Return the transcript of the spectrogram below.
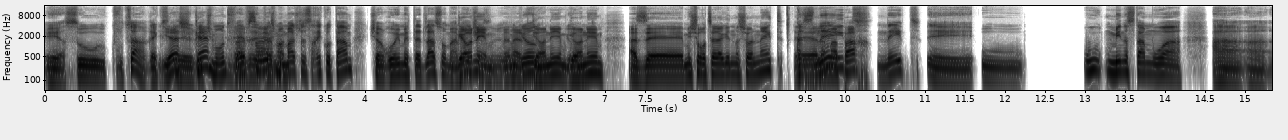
עשו קבוצה, רקס יש, אה, כן, ריצ'מונד, FC ואז- ריצ'מונד. וממש לשחק אותם, כשהם רואים את טד לאסו מאמן. גאונים, באמת, גאונים. גאונים. אז אה, מישהו רוצה להגיד משהו על נייט? אה, אז על נייט, המהפך? נייט אה, הוא, הוא מן הסתם הוא ה... ה- ה-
